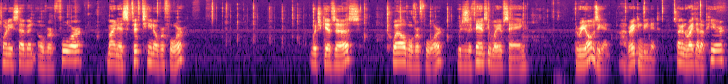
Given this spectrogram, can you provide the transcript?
27 over 4 minus 15 over 4, which gives us 12 over 4, which is a fancy way of saying 3 ohms again. Ah, very convenient. So I'm going to write that up here.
